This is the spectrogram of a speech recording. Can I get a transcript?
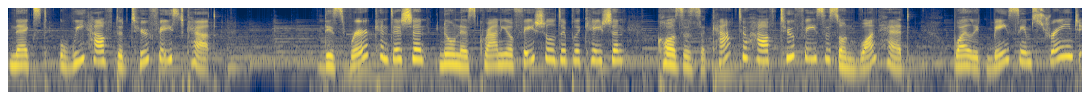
Next, we have the two-faced cat. This rare condition, known as craniofacial duplication, causes a cat to have two faces on one head. While it may seem strange,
